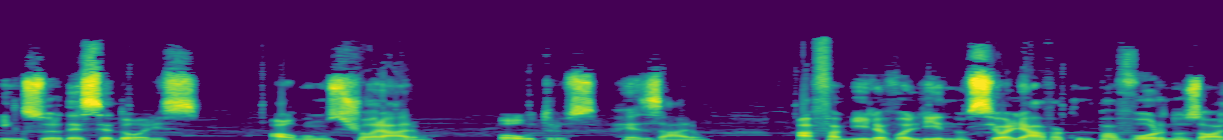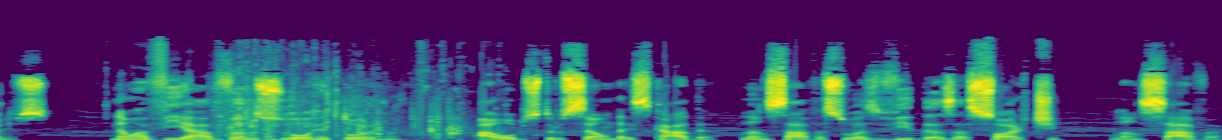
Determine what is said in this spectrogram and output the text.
ensurdecedores. Alguns choraram, outros rezaram. A família Volino se olhava com pavor nos olhos. Não havia avanço ou retorno. A obstrução da escada lançava suas vidas à sorte, lançava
